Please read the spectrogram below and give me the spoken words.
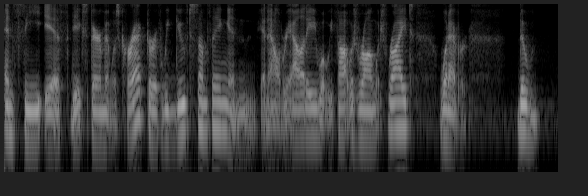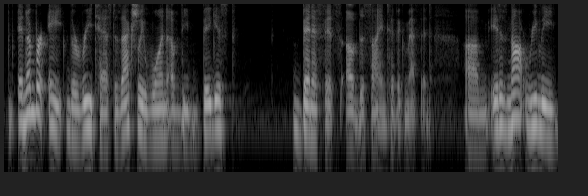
and see if the experiment was correct or if we goofed something and in all reality what we thought was wrong was right, whatever. The at number eight, the retest is actually one of the biggest benefits of the scientific method. Um, it is not really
